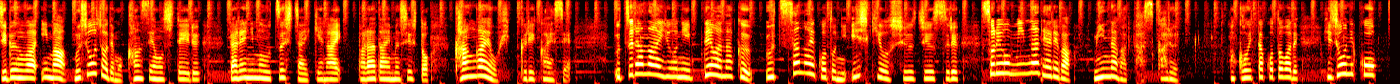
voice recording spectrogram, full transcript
自分は今無症状でも感染をしている。誰にもうつしちゃいけない。パラダイムシフト。考えをひっくり返せ。うつらないようにではなくうつさないことに意識を集中する。それをみんなでやればみんなが助かる、まあ、こういった言葉で非常にこう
